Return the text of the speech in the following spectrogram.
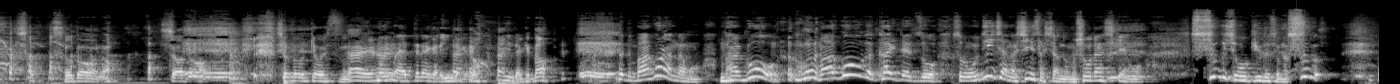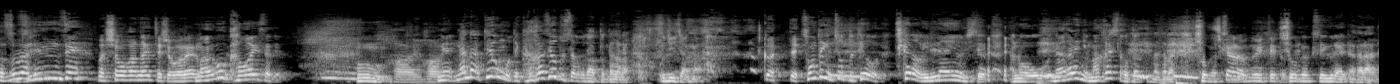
書書道の、書道、書道教室。はいはいもう今やってないからいいんだけど、いいんだけど。だって孫なんだもん。孫を、孫が書いたやつを、そのおじいちゃんが審査しちゃうんだもん、商談試験を。すぐ昇級ですよ、すぐ。それは全然。まあ、しょうがないっちゃしょうがない。孫可愛さで。うん。はいはい。ね、なんなら手を持って書かせようとしたことあったんだから、おじいちゃんが。こうやって。その時にちょっと手を、力を入れないようにして、あの、流れに任したことあったんだから、小学生。力を抜いてとね小学生ぐらいだから。は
